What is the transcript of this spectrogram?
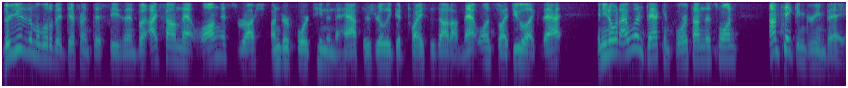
They're using them a little bit different this season, but I found that longest rush under 14 and a half. There's really good prices out on that one, so I do like that. And you know what? I went back and forth on this one. I'm taking Green Bay.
